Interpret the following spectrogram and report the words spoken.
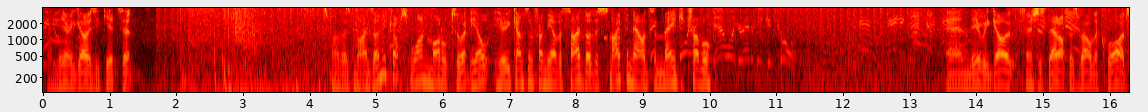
And there he goes, he gets it. It's one of those mines. Only drops one model to it. Here, here he comes in from the other side though. The sniper now in some major trouble. Now under enemy control. And there we go. Finishes that off as well, the quad.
